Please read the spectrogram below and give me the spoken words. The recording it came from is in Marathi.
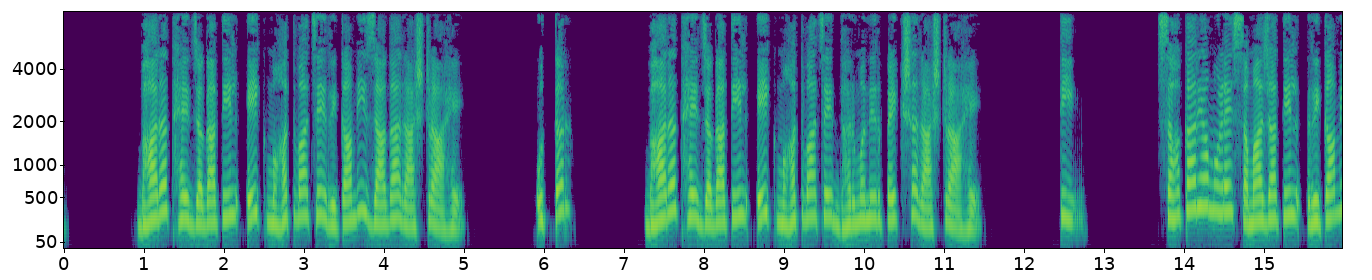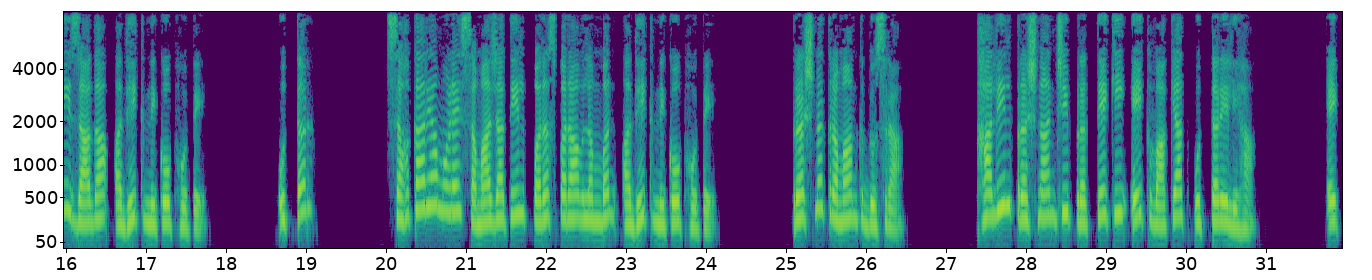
भारत हे जगातील एक महत्वाचे रिकामी जागा राष्ट्र आहे. उत्तर. भारत हे जगातील एक महत्वाचे धर्मनिरपेक्ष राष्ट्र आहे. तीन. सहकार्यामुळे समाजातील रिकामी जागा अधिक निकोप होते. उत्तर. सहकार्यामुळे समाजातील परस्परावलंबन अधिक निकोप होते. प्रश्न क्रमांक दुसरा. खालील प्रश्नांची प्रत्येकी एक वाक्यात उत्तरे लिहा. एक.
